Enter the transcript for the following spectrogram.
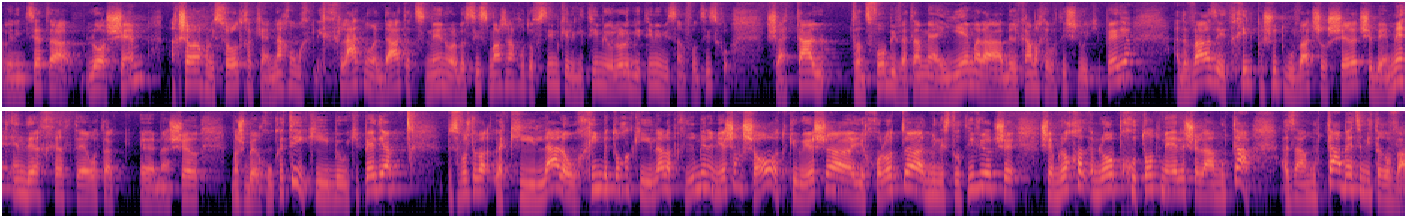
ונמצאת לא אשם, עכשיו אנחנו נסתול אותך כי אנחנו החלטנו על דעת עצמנו, על בסיס מה שאנחנו תופסים כלגיטימי או לא לגיטימי בסן פרנסיסקו, שאתה טרנספובי ואתה מאיים על המרקם החברתי של ויקיפדיה, הדבר הזה התחיל פשוט תגובת שרשרת שבאמת אין דרך אחרת לתאר אותה אה, מאשר משבר חוקתי, כי בוויקיפדיה... בסופו של דבר, לקהילה, לעורכים בתוך הקהילה, לבכירים ביניהם, יש הרשאות, כאילו יש יכולות אדמיניסטרטיביות שהן לא, לא פחותות מאלה של העמותה. אז העמותה בעצם התערבה,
